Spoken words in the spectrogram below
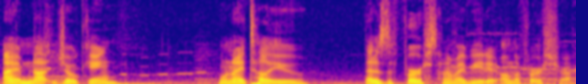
I am not joking when I tell you that is the first time I beat it on the first try.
